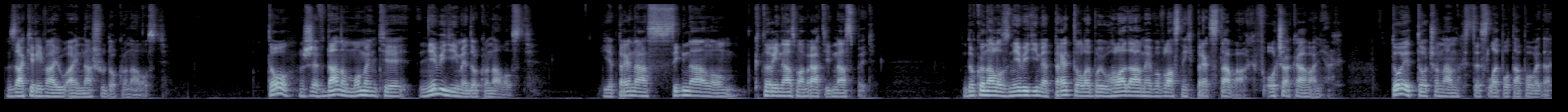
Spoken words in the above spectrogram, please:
zakrývajú aj našu dokonalosť. To, že v danom momente nevidíme dokonalosť, je pre nás signálom, ktorý nás má vrátiť naspäť. Dokonalosť nevidíme preto, lebo ju hľadáme vo vlastných predstavách, v očakávaniach. To je to, čo nám chce slepota povedať.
